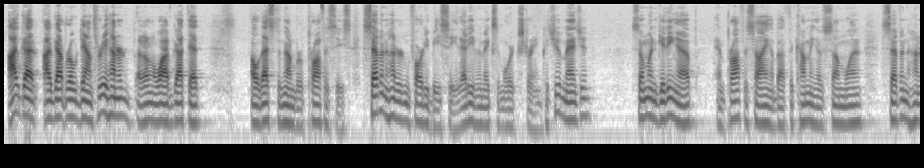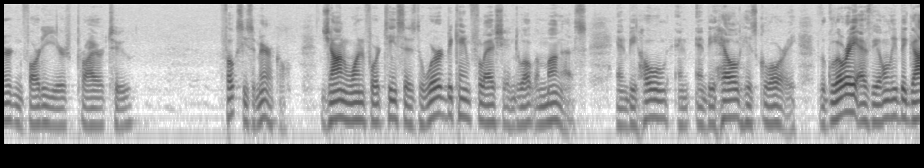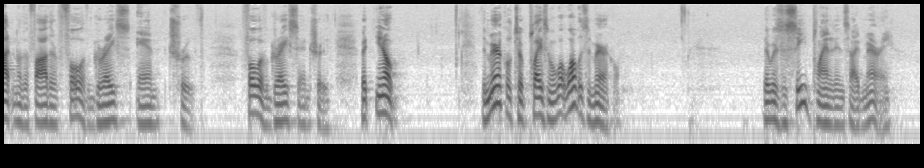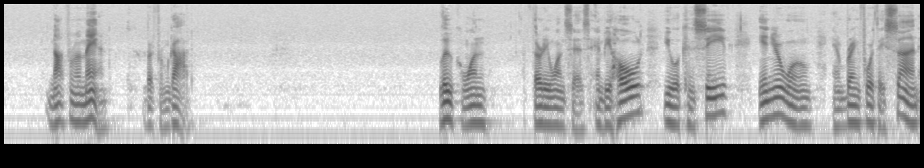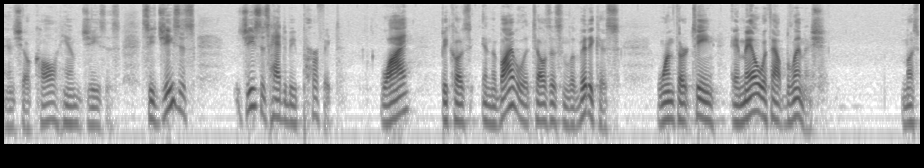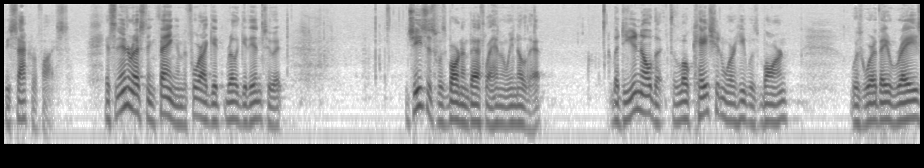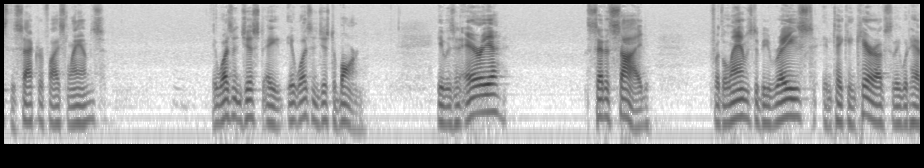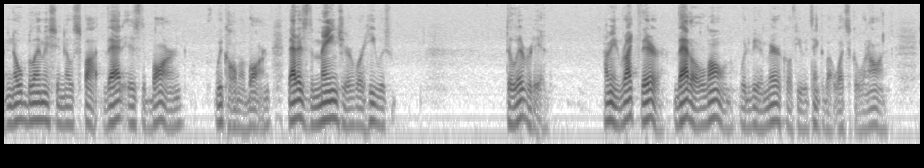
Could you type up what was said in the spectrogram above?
I've got I've got wrote down 300. I don't know why I've got that. Oh, that's the number of prophecies. 740 BC. That even makes it more extreme. Could you imagine? Someone getting up and prophesying about the coming of someone 740 years prior to. Folks, he's a miracle. John 1:14 says, "The word became flesh and dwelt among us, and behold and, and beheld his glory, the glory as the only begotten of the Father, full of grace and truth." Full of grace and truth. But you know, the miracle took place, and what, what was the miracle? There was a seed planted inside Mary, not from a man, but from God. Luke 1:31 says, "And behold, you will conceive in your womb and bring forth a son and shall call him Jesus." See, Jesus Jesus had to be perfect. Why? Because in the Bible it tells us in Leviticus 1:13, a male without blemish must be sacrificed. It's an interesting thing, and before I get really get into it, Jesus was born in Bethlehem, and we know that. But do you know that the location where he was born was where they raised the sacrificed lambs? It wasn't just a it wasn't just a barn. It was an area set aside for the lambs to be raised and taken care of so they would have no blemish and no spot. That is the barn. We call him a barn. That is the manger where he was delivered in. I mean, right there, that alone would be a miracle if you would think about what's going on.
